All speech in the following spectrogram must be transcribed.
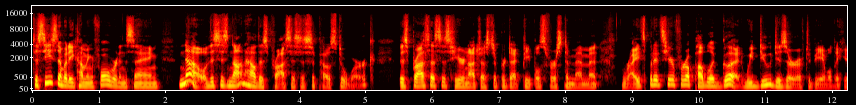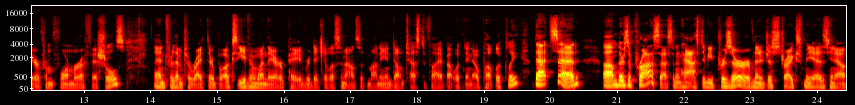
to see somebody coming forward and saying, no, this is not how this process is supposed to work. This process is here not just to protect people's First Amendment rights, but it's here for a public good. We do deserve to be able to hear from former officials and for them to write their books, even when they are paid ridiculous amounts of money and don't testify about what they know publicly. That said, um, there's a process and it has to be preserved. And it just strikes me as, you know,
